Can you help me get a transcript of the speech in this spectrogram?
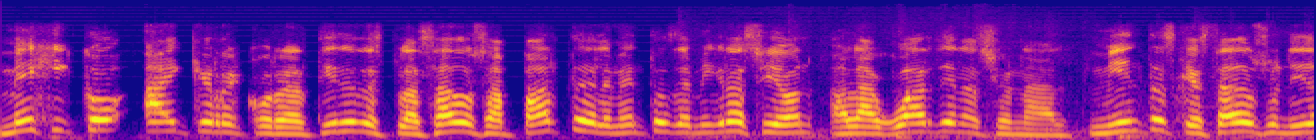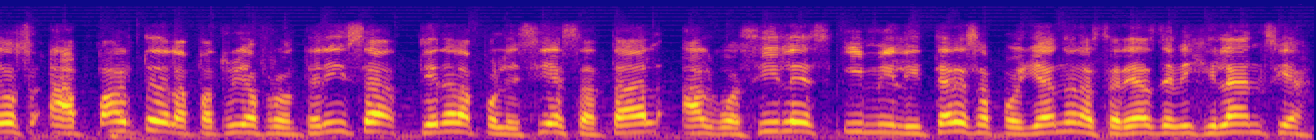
México, hay que recordar, tiene desplazados, aparte de elementos de migración, a la Guardia Nacional, mientras que Estados Unidos, aparte de la patrulla fronteriza, tiene a la Policía Estatal, alguaciles y militares apoyando en las tareas de vigilancia.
